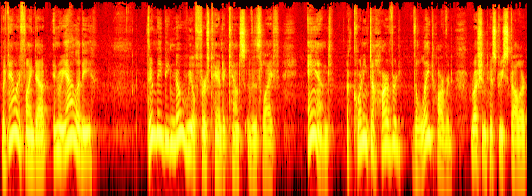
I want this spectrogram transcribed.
But now I find out, in reality, there may be no real first hand accounts of his life, and according to Harvard, the late Harvard Russian history scholar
